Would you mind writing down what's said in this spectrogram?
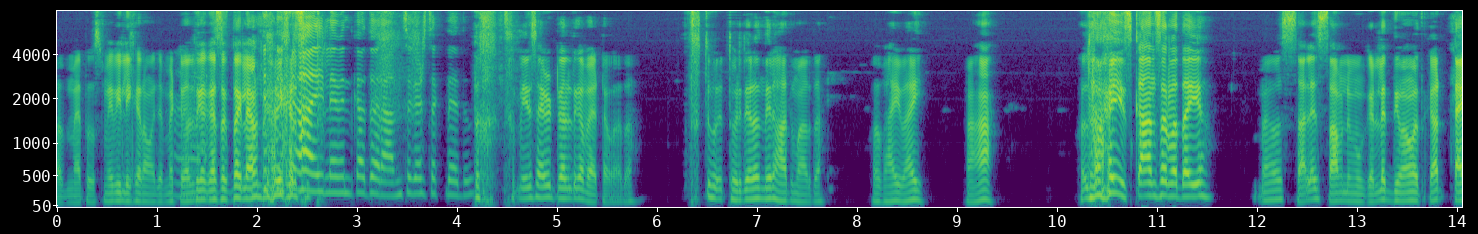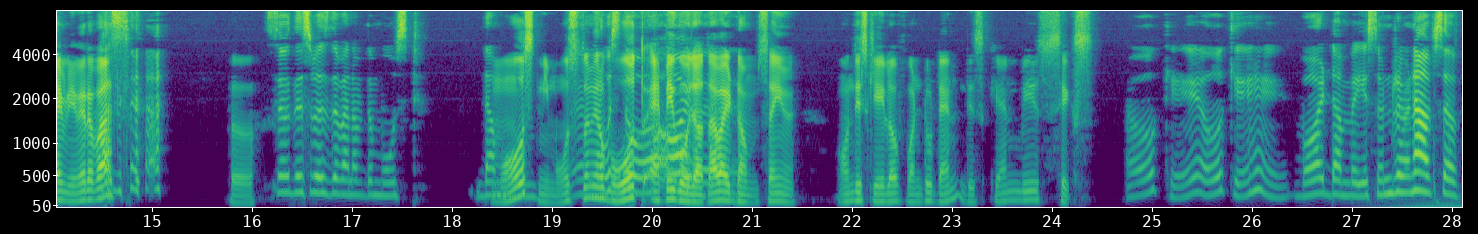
अब मैं तो उसमें भी लिख रहा हूँ जब मैं ट्वेल्थ का कर सकता इलेवंथ का भी कर सकता हाँ। इलेवेंथ का तो आराम से कर सकते हैं तू। तो, तो मेरे साइड ट्वेल्थ का बैठा हुआ था। तो, तो थोड़ी देर बाद मेरा हाथ मारता ओ भाई भाई हाँ बोला भाई इसका आंसर बताइए। मैं वो साले सामने मुँह कर ले दिमाग मत काट टाइम नहीं मेरे पास। तो so this was the one of the most dumb most नहीं मोस्ट तो मेरा बहुत तो एपिक हो जाता है भाई डम सही में। On the scale of one to ten this can be six okay okay बहुत डम है ये सुन रहे हो ना आप सब?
